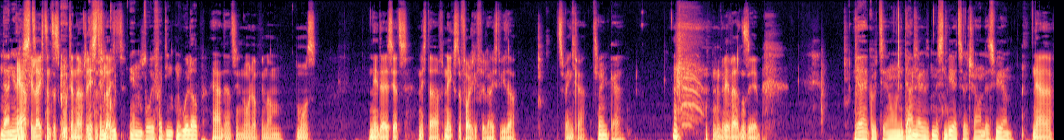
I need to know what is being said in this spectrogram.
Daniel Ja, ist, vielleicht sind es gute Nachrichten. ist im, vielleicht. gut, in wohlverdienten Urlaub. Ja, der hat sich einen Urlaub genommen. Muss. Nee, der ist jetzt nicht da. Nächste Folge vielleicht wieder. Zwinker. Zwinker. Wir werden sehen. Ja, gut, ohne Daniel müssen wir jetzt halt schauen, dass wir, Ja.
